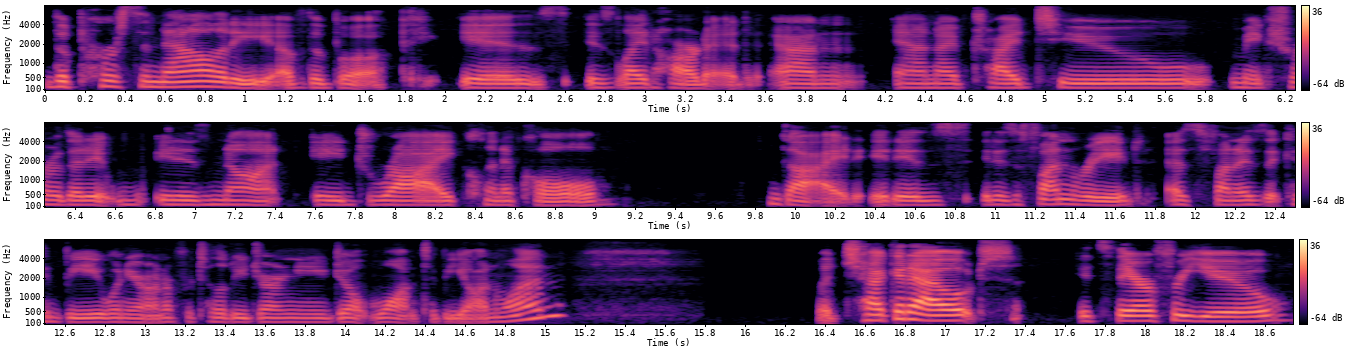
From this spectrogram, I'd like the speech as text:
the personality of the book is is lighthearted and and I've tried to make sure that it, it is not a dry clinical guide. It is it is a fun read, as fun as it could be when you're on a fertility journey and you don't want to be on one. But check it out. It's there for you.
